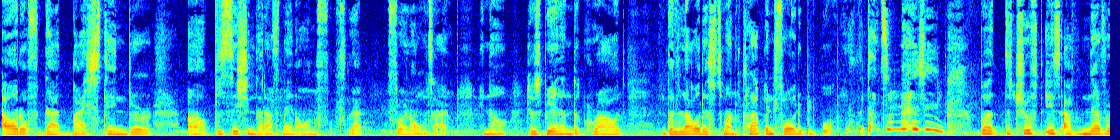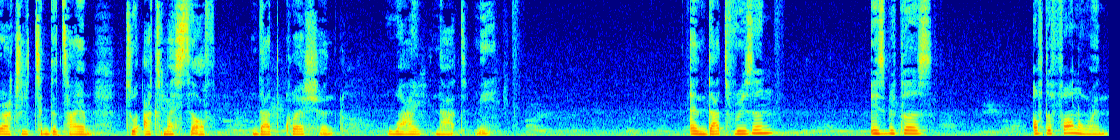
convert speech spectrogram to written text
out of that bystander uh, position that I've been on, for, like for a long time. You know, just being in the crowd, the loudest one, clapping for the people. That's amazing. But the truth is, I've never actually took the time to ask myself that question why not me? And that reason is because of the following.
